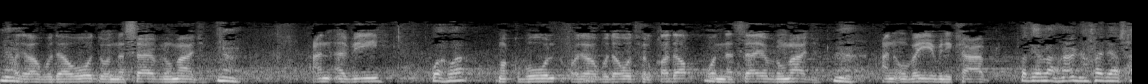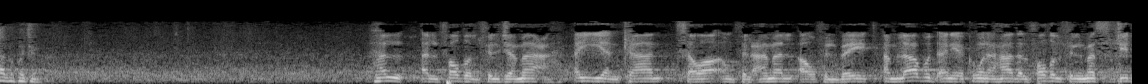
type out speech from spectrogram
نعم. أبو داود والنسائي بن ماجه. نعم. عن أبيه وهو؟ مقبول أخرجه أبو داود في القدر والنسائي بن ماجه. نعم. عن أبي بن كعب. رضي الله عنه أخرج أصحاب الكتب. هل الفضل في الجماعة أيا كان سواء في العمل أو في البيت أم لابد أن يكون هذا الفضل في المسجد؟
